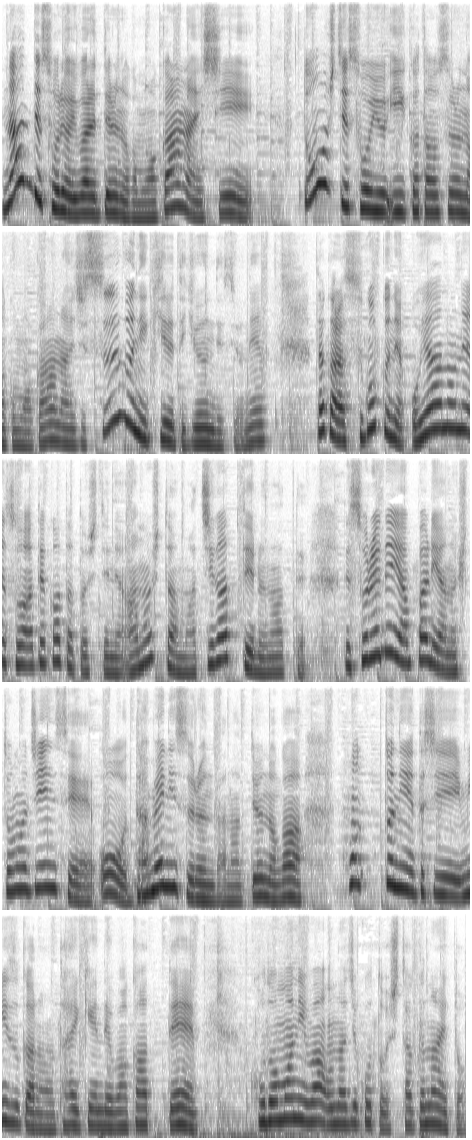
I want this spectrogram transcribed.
なんでそれを言われてるのかもわからないし、どうしてそういう言い方をするのかもわからないし、すぐに切れて言うんですよね。だからすごくね、親のね、育て方としてね、あの人は間違ってるなって。で、それでやっぱりあの人の人生をダメにするんだなっていうのが、本当に私自らの体験で分かって、子供には同じことをしたくないと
